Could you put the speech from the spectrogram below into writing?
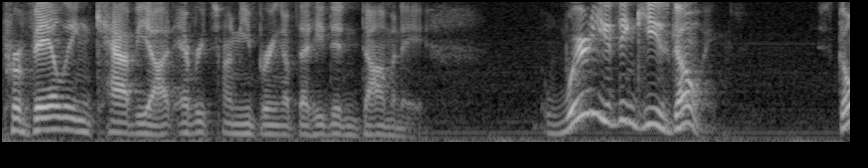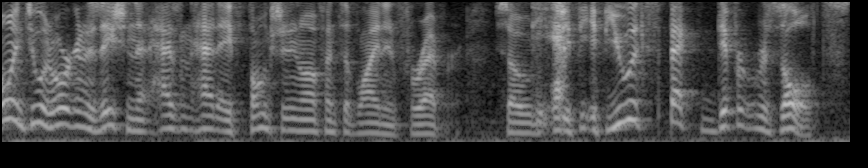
prevailing caveat every time you bring up that he didn't dominate. Where do you think he's going? He's going to an organization that hasn't had a functioning offensive line in forever. So Yeah. if if you expect different results,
